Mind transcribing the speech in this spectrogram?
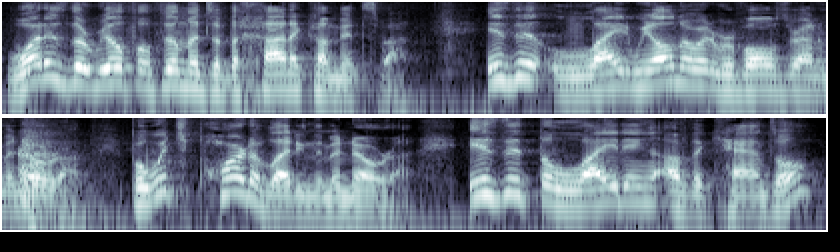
what is the real fulfillment of the Hanukkah mitzvah? Is it light? We all know it revolves around a menorah. But which part of lighting the menorah? Is it the lighting of the candle,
